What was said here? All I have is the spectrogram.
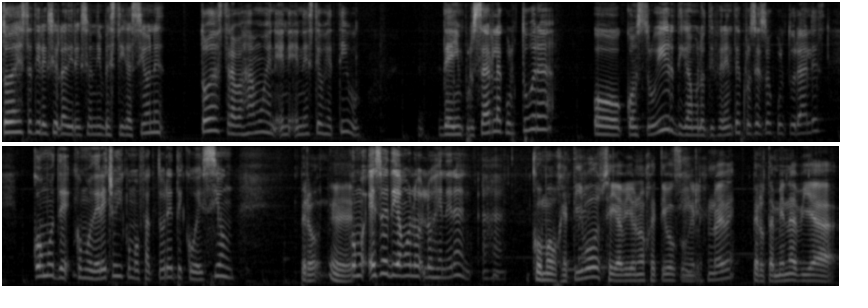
todas estas direcciones, la Dirección de Investigaciones, todas trabajamos en, en este objetivo de impulsar la cultura o construir, digamos, los diferentes procesos culturales como, de, como derechos y como factores de cohesión. Pero eh, como, eso es, digamos, lo, lo general. Ajá. Como objetivo, sí había un objetivo sí. con el eje 9, pero también había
